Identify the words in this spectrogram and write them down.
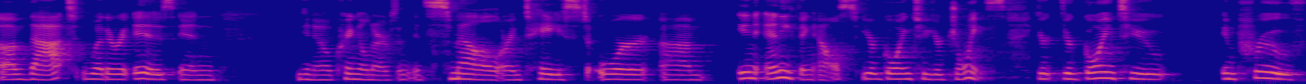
of that, whether it is in you know cranial nerves and in, in smell or in taste or um, in anything else, you're going to your joints. You're you're going to improve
